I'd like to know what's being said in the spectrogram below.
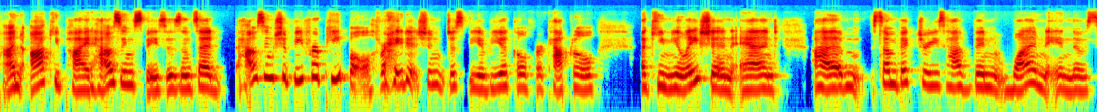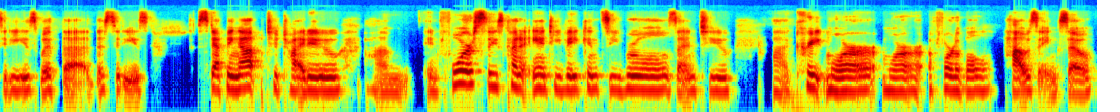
unoccupied housing spaces and said housing should be for people, right? It shouldn't just be a vehicle for capital accumulation. And um, some victories have been won in those cities with the, the cities stepping up to try to um, enforce these kind of anti-vacancy rules and to uh, create more more affordable housing. So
